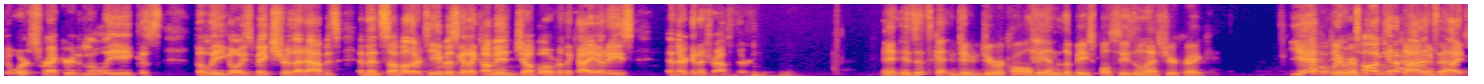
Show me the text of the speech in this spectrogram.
the worst record in the league because the league always makes sure that happens. And then some other team is going to come in, jump over the Coyotes, and they're going to draft third. Is it? Do, do you recall the end of the baseball season last year, Craig? Yeah, Oh, we were talking the about it tonight.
